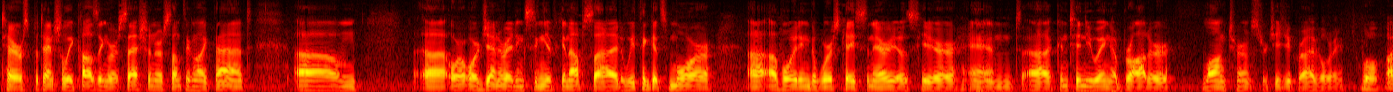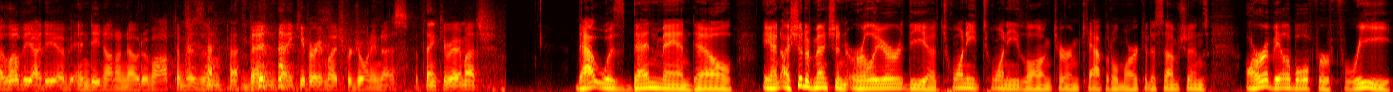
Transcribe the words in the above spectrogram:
tariffs potentially causing a recession or something like that, um, uh, or, or generating significant upside, we think it's more uh, avoiding the worst case scenarios here and uh, continuing a broader long-term strategic rivalry. Well, I love the idea of ending on a note of optimism. ben, thank you very much for joining us. Thank you very much. That was Ben Mandel. And I should have mentioned earlier the uh, 2020 long term capital market assumptions are available for free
